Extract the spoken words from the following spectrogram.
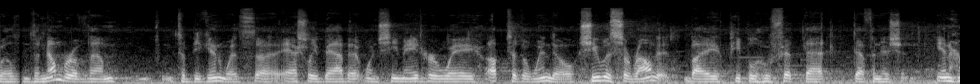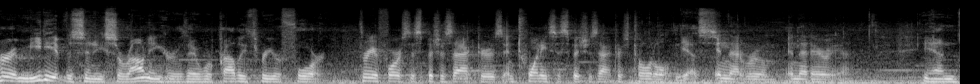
Well, the number of them, to begin with, uh, Ashley Babbitt, when she made her way up to the window, she was surrounded by people who fit that definition. In her immediate vicinity surrounding her, there were probably three or four. Three or four suspicious actors and 20 suspicious actors total Yes. in that room, in that area. And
